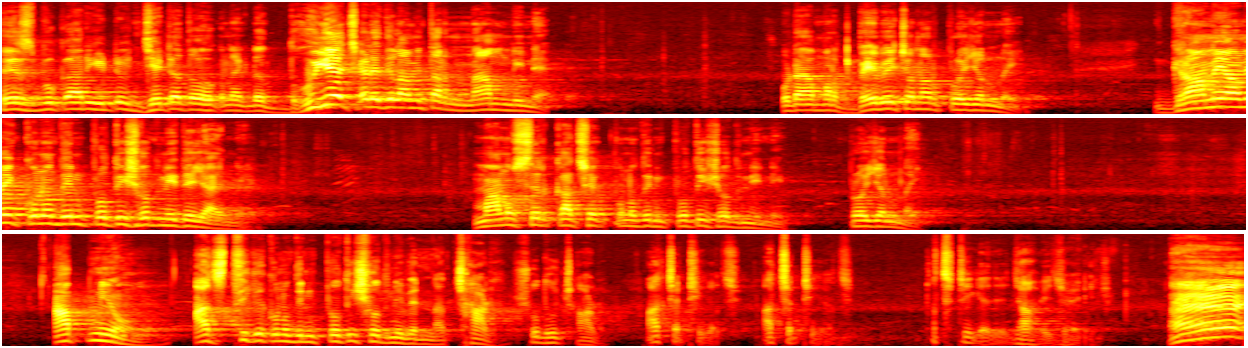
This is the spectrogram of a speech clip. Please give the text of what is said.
ফেসবুক আর ইউটিউব যেটা তো হোক না একটা ধুয়ে ছেড়ে দিলে আমি তার নাম নি না। ওটা আমার বিবেচনার প্রয়োজন নেই। গ্রামে আমি কোনোদিন প্রতিশোধ নিতে যাইনি। মানুষের কাছে কোনোদিন প্রতিশোধ নিনি প্রয়োজন নাই। আপনিও আজ থেকে কোনোদিন প্রতিশোধ নেবেন না। ছাড়, শুধু ছাড়। আচ্ছা ঠিক আছে। আচ্ছা ঠিক আছে। আচ্ছা ঠিক আছে। যা হয়েছে হ্যাঁ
